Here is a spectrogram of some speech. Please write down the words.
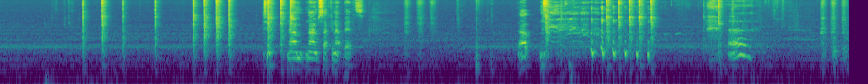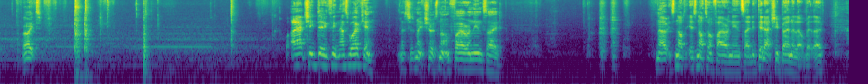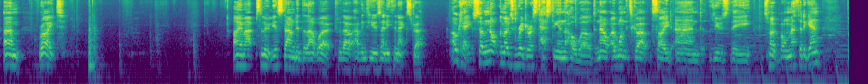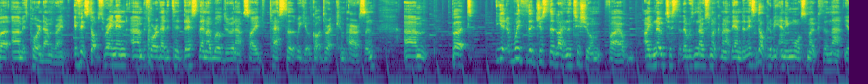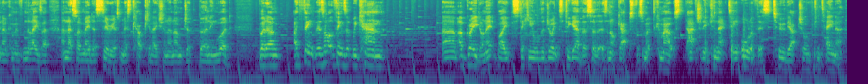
Now I'm, now I'm sucking up bits. Oh. uh. Right. I actually do think that's working. Let's just make sure it's not on fire on the inside. No, it's not. It's not on fire on the inside. It did actually burn a little bit though. Um, right. I am absolutely astounded that that worked without having to use anything extra. Okay, so not the most rigorous testing in the whole world. Now, I wanted to go outside and use the smoke bomb method again, but um, it's pouring down with rain. If it stops raining um, before I've edited this, then I will do an outside test so that we've got a direct comparison. Um, but yeah, with the just the lighting the tissue on fire, I noticed that there was no smoke coming out the end, and it's not going to be any more smoke than that, you know, coming from the laser, unless I've made a serious miscalculation and I'm just burning wood. But um, I think there's a lot of things that we can um, upgrade on it by sticking all the joints together so that there's not gaps for smoke to come out, actually connecting all of this to the actual container.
